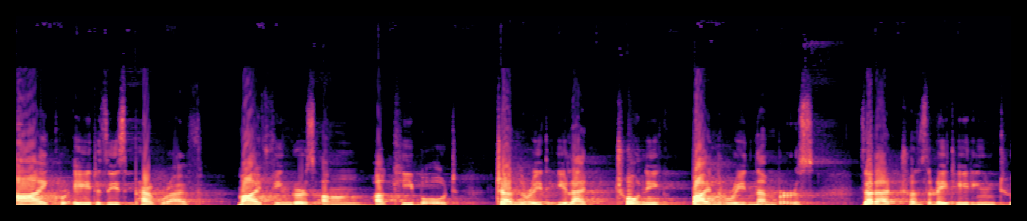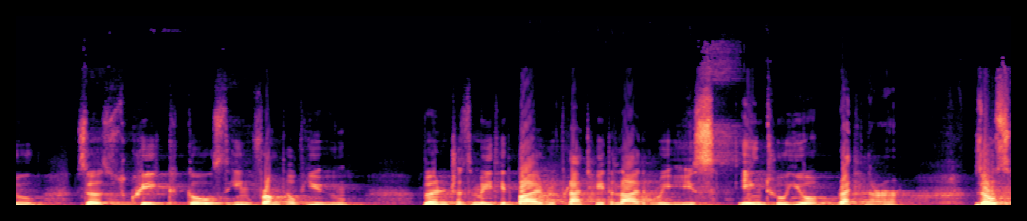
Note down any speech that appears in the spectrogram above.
I create this paragraph, my fingers on a keyboard generate electronic binary numbers that are translated into the squeak goes in front of you. When transmitted by reflected light rays into your retina, those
